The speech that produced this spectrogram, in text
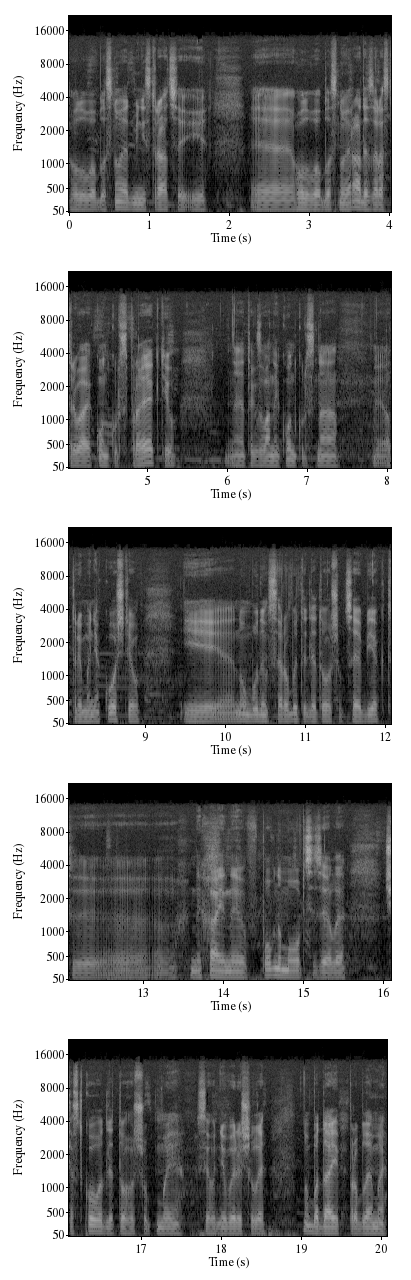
голову обласної адміністрації, і е, голову обласної ради. Зараз триває конкурс проєктів, е, так званий конкурс на отримання коштів. І ну, будемо все робити для того, щоб цей об'єкт е, нехай не в повному обсязі, але частково для того, щоб ми сьогодні вирішили ну, бодай проблеми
